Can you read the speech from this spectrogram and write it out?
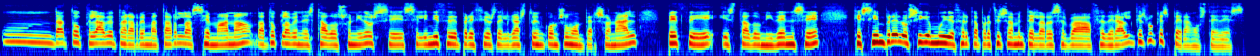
un dato clave para rematar la semana. Dato clave en Estados Unidos es el índice de precios del gasto en consumo en personal, PCE estadounidense, que siempre lo sigue muy de cerca precisamente la Reserva Federal. ¿Qué es lo que esperan ustedes?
